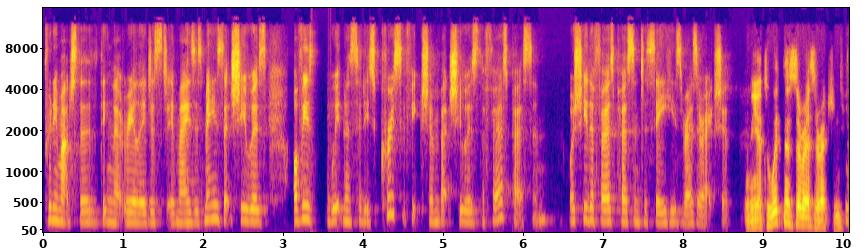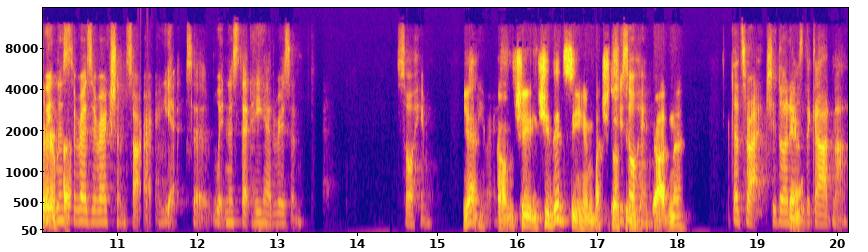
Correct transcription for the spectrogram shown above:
pretty much the thing that really just amazes me is that she was obviously witness at his crucifixion, but she was the first person. Was she the first person to see his resurrection? Yeah, to witness the resurrection. To witness the resurrection. Sorry, yeah, to witness that he had risen. Saw him. Yeah, um, she she did see him, but she thought she he saw was him. the gardener. That's right. She thought yeah. he was the gardener.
